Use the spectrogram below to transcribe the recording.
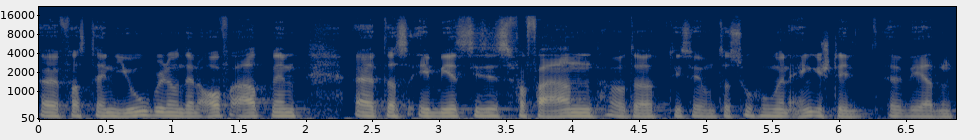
äh, fast ein Jubel und ein Aufatmen, äh, dass eben jetzt dieses Verfahren oder diese Untersuchungen eingestellt äh, werden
